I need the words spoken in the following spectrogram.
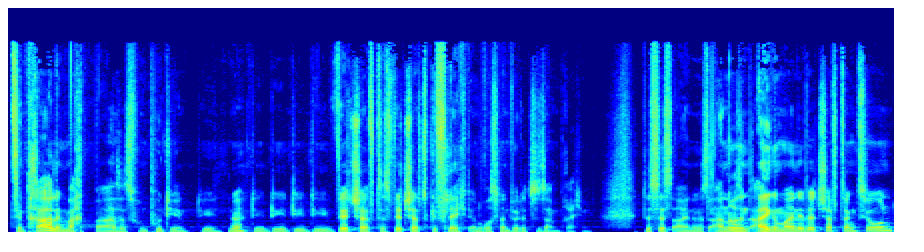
zentrale Machtbasis von Putin, die, ne, die, die, die, die Wirtschaft, das Wirtschaftsgeflecht in Russland würde zusammenbrechen. Das ist das eine. Das andere sind allgemeine Wirtschaftssanktionen.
